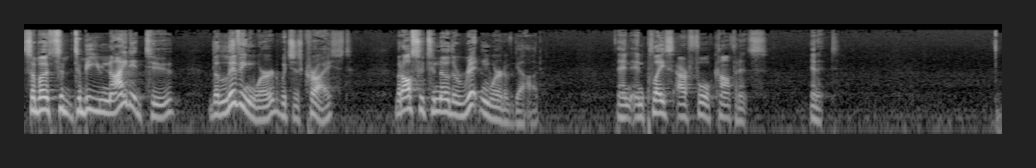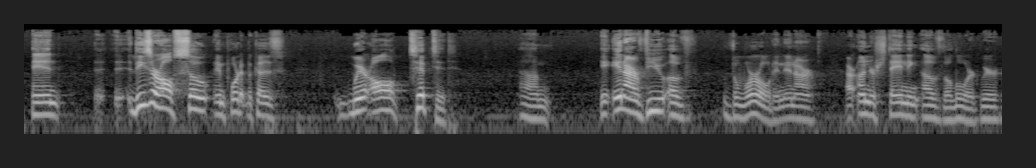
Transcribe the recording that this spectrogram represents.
So, both to, to be united to the living Word, which is Christ, but also to know the written Word of God and, and place our full confidence in it. And uh, these are all so important because we're all tempted um, in our view of the world and in our, our understanding of the Lord. We're,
